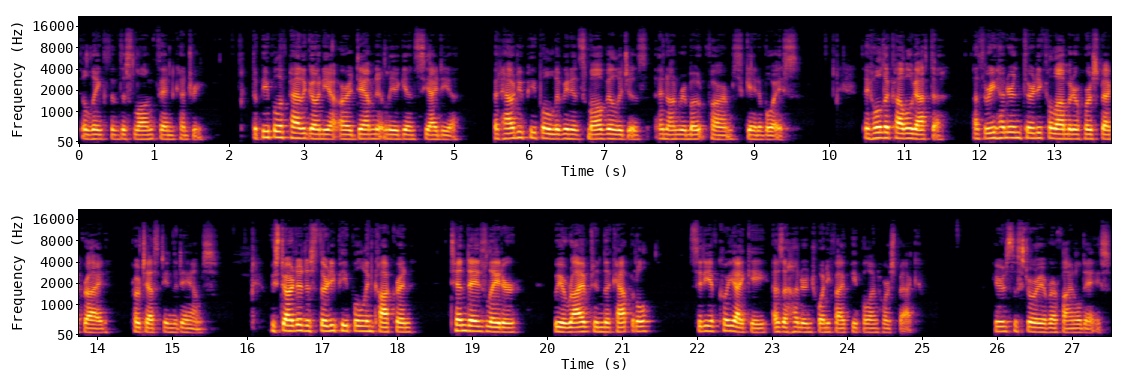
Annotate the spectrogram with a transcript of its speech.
the length of this long, thin country. The people of Patagonia are adamantly against the idea. But how do people living in small villages and on remote farms gain a voice? They hold a cabalgata, a 330 kilometer horseback ride, protesting the dams. We started as 30 people in Cochrane. Ten days later, we arrived in the capital city of Coyhaique as 125 people on horseback. Here's the story of our final days.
